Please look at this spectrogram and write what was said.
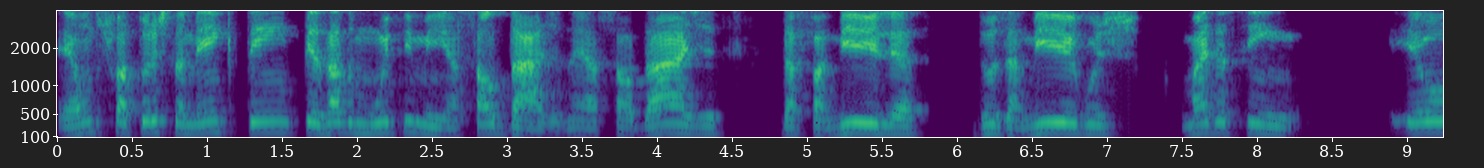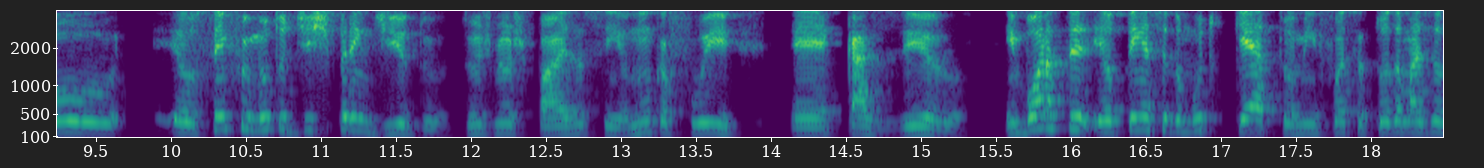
é um dos fatores também que tem pesado muito em mim, a saudade, né? A saudade da família, dos amigos, mas assim, eu eu sempre fui muito desprendido dos meus pais, assim, eu nunca fui é, caseiro. Embora eu tenha sido muito quieto a minha infância toda, mas eu,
